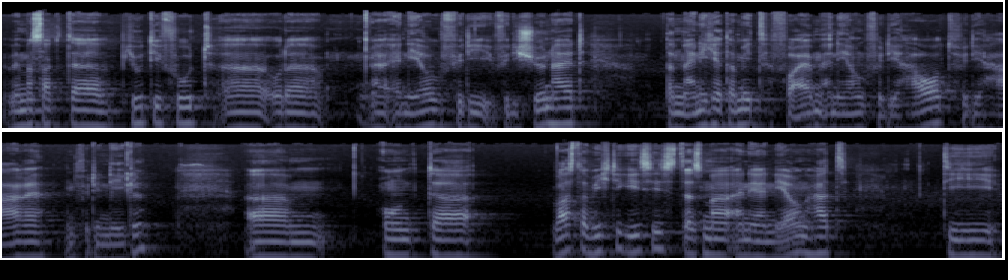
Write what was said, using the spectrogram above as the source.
Wenn man sagt äh, Beauty Food äh, oder äh, Ernährung für die, für die Schönheit, dann meine ich ja damit vor allem Ernährung für die Haut, für die Haare und für die Nägel. Ähm, und äh, was da wichtig ist, ist, dass man eine Ernährung hat, die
